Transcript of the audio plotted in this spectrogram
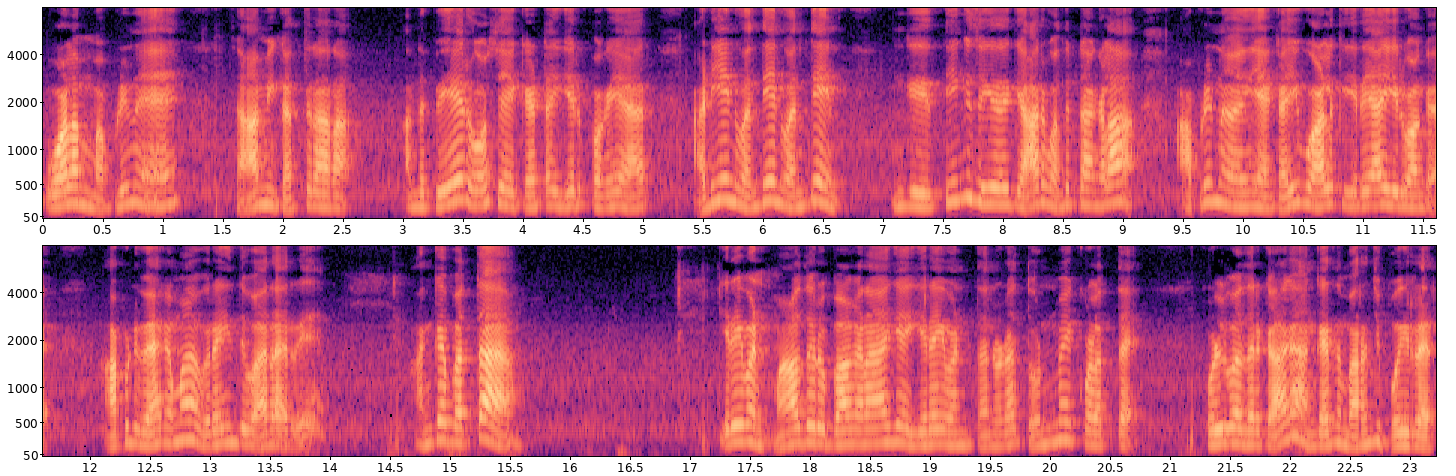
ஓலம் அப்படின்னு சாமி கத்துறாராம். அந்த பேர் ஓசையை கேட்ட இயற்பகையார் அடியேன் வந்தேன் வந்தேன். இங்கு தீங்கு செய்கிறதுக்கு யாரும் வந்துட்டாங்களா? அப்படின்னு என் கை வாளுக்கு இரையாகிடுவாங்க அப்படி வேகமாக விரைந்து வராரு. அங்கே பார்த்தா இறைவன் மாதுரு பாகனாகிய இறைவன் தன்னோட தொன்மை குளத்தை கொள்வதற்காக அங்கேருந்து மறைஞ்சு போயிடுறார்.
